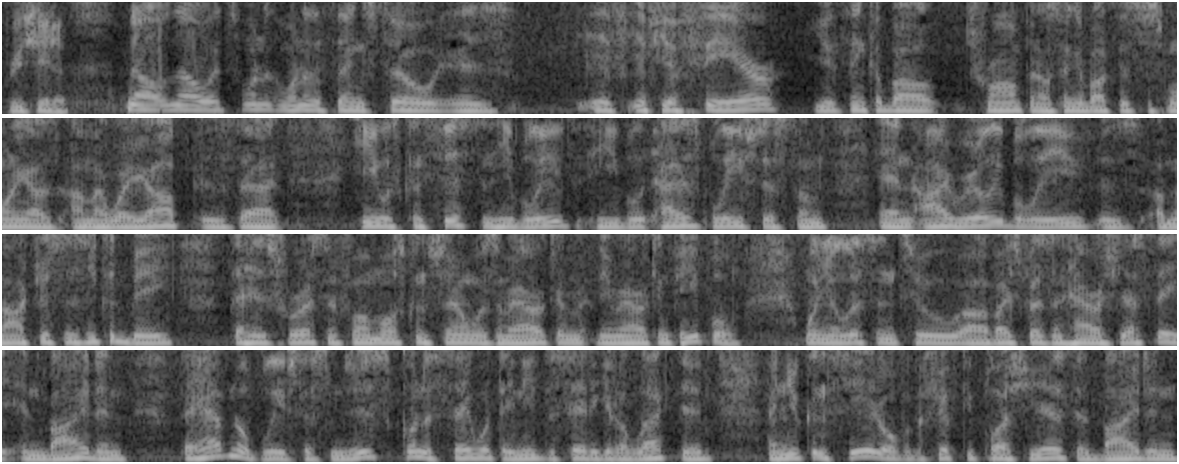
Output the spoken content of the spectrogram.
Appreciate it. No, no, it's one of one of the things too is if if you're fair, you think about Trump, and I was thinking about this this morning. I was on my way up. Is that he was consistent. He believed he had his belief system, and I really believe, as obnoxious as he could be, that his first and foremost concern was American, the American people. When you listen to uh, Vice President Harris yesterday and Biden, they have no belief system. They're just going to say what they need to say to get elected, and you can see it over the 50 plus years that Biden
